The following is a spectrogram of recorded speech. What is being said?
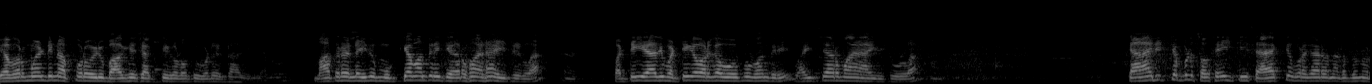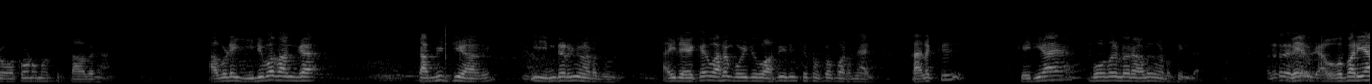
ഗവൺമെന്റിനപ്പുറം ഒരു ഭാഗ്യശക്തികളൊന്നും ഇവിടെ ഉണ്ടാകില്ല. മാത്രമല്ല ഇത് മുഖ്യമന്ത്രി ചെയർമാനായിട്ടുള്ള പട്ടികജാതി പട്ടികവർഗ വകുപ്പ് മന്ത്രി വൈസ് ചെയർമാനായിട്ടുള്ള ചാരിറ്റബിൾ സൊസൈറ്റീസ് ആക്ട് പ്രകാരം നടത്തുന്ന ഒരു ഓട്ടോണമസ് സ്ഥാപനമാണ്. അവിടെ ഇരുപതംഗ കമ്മിറ്റിയാണ് ഈ ഇന്റർവ്യൂ നടക്കുന്നത് അതിൽ വരം പോയിട്ട് സ്വാധീനിച്ചെന്നൊക്കെ പറഞ്ഞാൽ തലക്ക് ശരിയായ ബോധമുള്ള ഒരാൾ നടത്തില്ല. പറയാ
